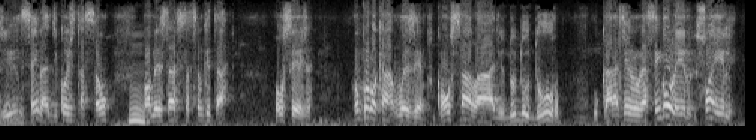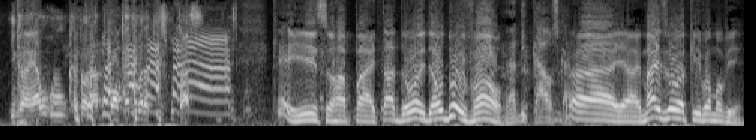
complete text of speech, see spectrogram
de, sei lá, de cogitação. Hum. O Palmeiras está na situação que está. Ou seja, vamos colocar o exemplo, com o salário do Dudu, o cara tinha que jogar sem goleiro, só ele, e ganhar o, o campeonato, qualquer campeonato que disputasse. Que isso, rapaz, tá doido? É o Durval. Radical, os caras. Ai, ai. Mais um aqui, vamos ouvir.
